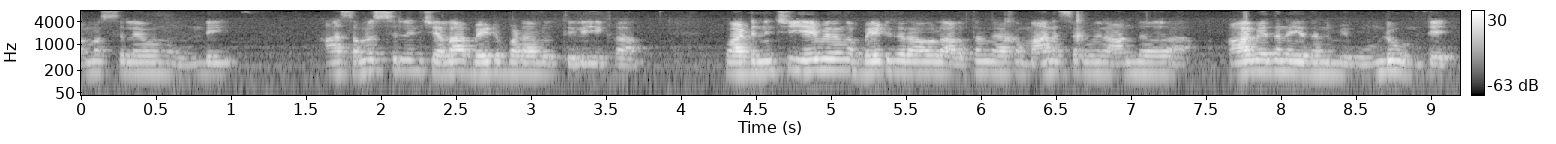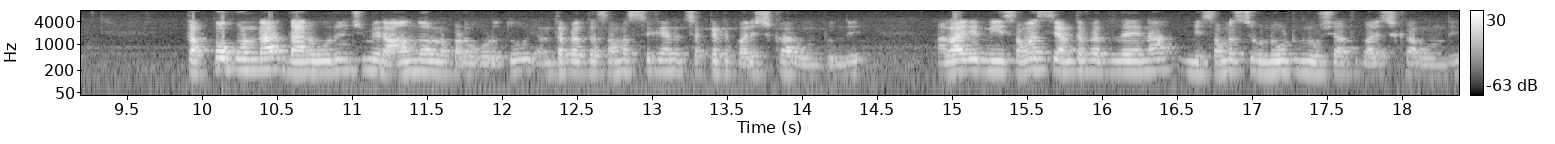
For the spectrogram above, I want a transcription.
సమస్యలు ఏమైనా ఉండి ఆ సమస్యల నుంచి ఎలా బయటపడాలో తెలియక వాటి నుంచి ఏ విధంగా బయటకు రావాలో అర్థం కాక మానసికమైన ఆందో ఆవేదన ఏదైనా మీకు ఉండి ఉంటే తప్పకుండా దాని గురించి మీరు ఆందోళన పడకూడదు. ఎంత పెద్ద సమస్యకైనా చక్కటి పరిష్కారం ఉంటుంది. అలాగే మీ సమస్య ఎంత పెద్దదైనా మీ సమస్యకు నూటికి నూరు శాతం పరిష్కారం ఉంది.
